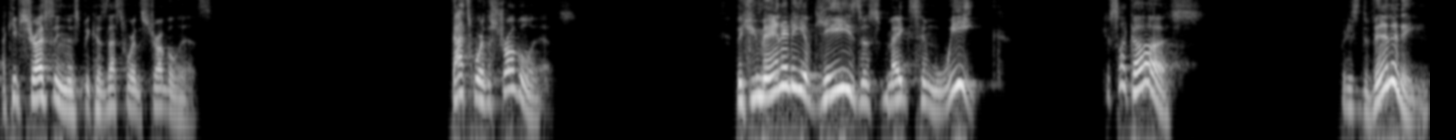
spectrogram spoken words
I keep stressing this because that's where the struggle is. That's where the struggle is. The humanity of Jesus makes him weak, just like us. But his divinity,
